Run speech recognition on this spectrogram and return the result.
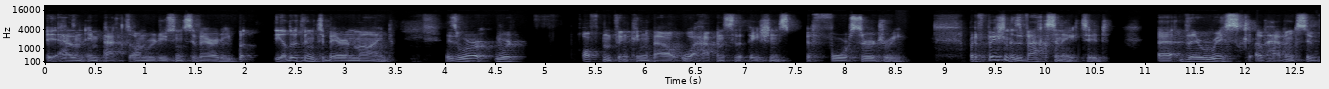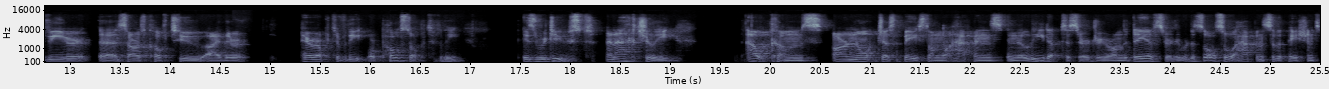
it has an impact on reducing severity. But the other thing to bear in mind is we're we're often thinking about what happens to the patients before surgery. But if a patient is vaccinated, uh, their risk of having severe uh, SARS-CoV-2, either perioperatively or postoperatively is reduced. And actually, outcomes are not just based on what happens in the lead up to surgery or on the day of surgery, but it's also what happens to the patient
